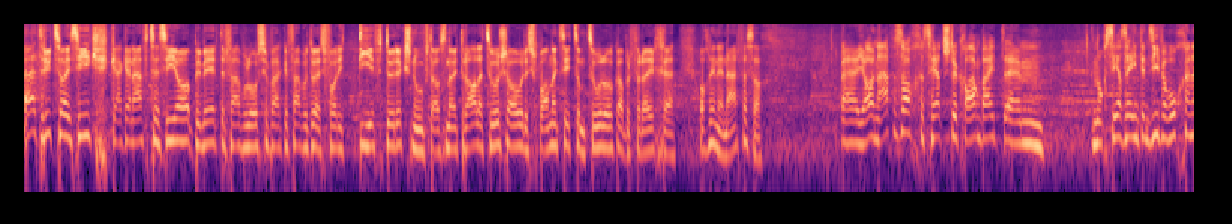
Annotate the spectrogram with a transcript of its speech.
Ein 3-2-Sieg gegen FC Sion. Bei mir der Fabio Luschenberger. Fabio, du hast vorhin tief durchgeschnauft. Als neutraler Zuschauer es war spannend zum Zuschauen, aber für euch äh, auch ein eine Nervensache. Äh, ja, Nervensache, ein Herzstück Arbeit. Ähm, nach sehr, sehr intensiven Wochen.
